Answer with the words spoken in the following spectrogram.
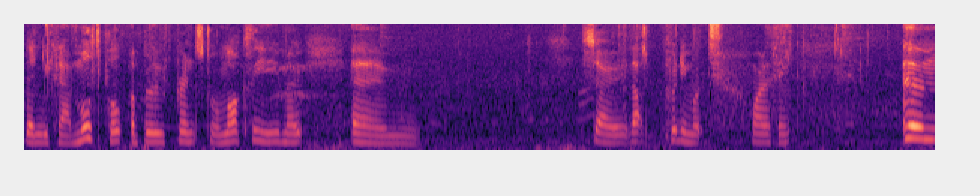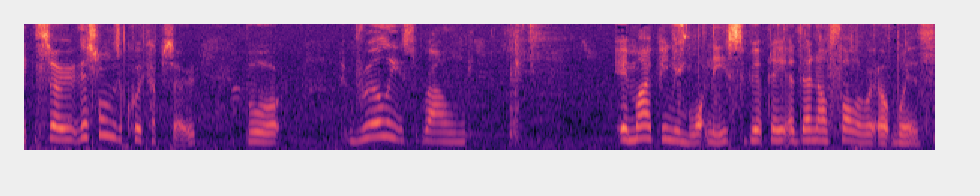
then you could have multiple blueprints to unlock the emote. Um, so that's pretty much what I think. Um, so this one's a quick episode, but really it's around, in my opinion, what needs to be updated. Then I'll follow it up with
